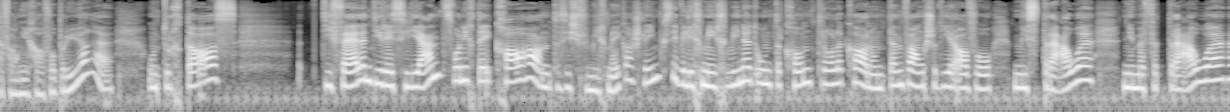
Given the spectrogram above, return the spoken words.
Dann fange ich an zu brüllen. Und durch das die fehlende Resilienz, die ich dort hatte, das war für mich mega schlimm, gewesen, weil ich mich wie nicht unter Kontrolle hatte. Und dann fängst du dir an zu misstrauen, nicht mehr vertrauen.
